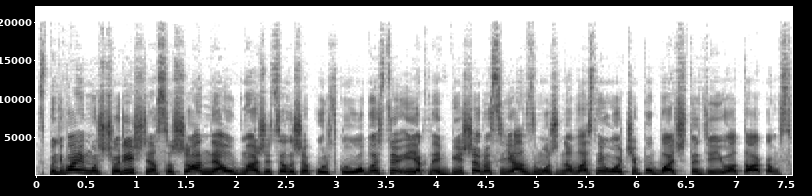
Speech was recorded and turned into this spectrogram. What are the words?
Сподіваємось, що рішення США не обмежиться лише Курською областю, і якнайбільше росіян зможе на власні очі побачити дію атакамс.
